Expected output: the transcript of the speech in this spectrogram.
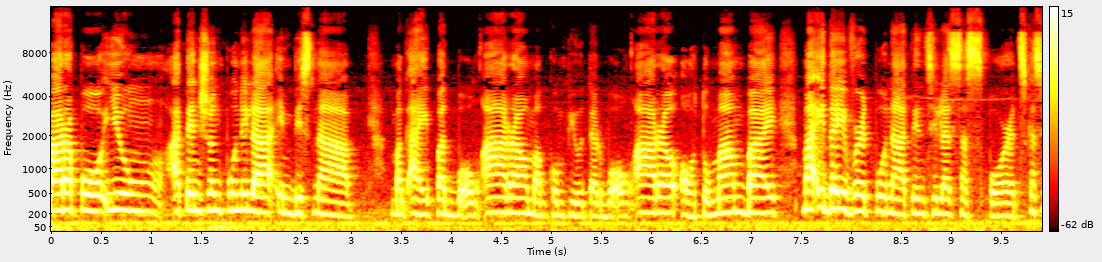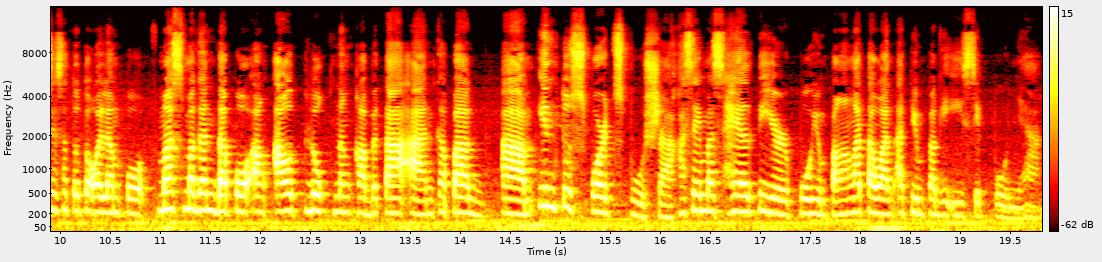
para po yung attention po nila imbis na mag-iPad buong araw, mag-computer buong araw, o tumambay, ma-divert po natin sila sa sports. Kasi sa totoo lang po, mas maganda po ang outlook ng kabataan kapag um, into sports po siya. Kasi mas healthier po yung pangangatawan at yung pag-iisip po niya.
